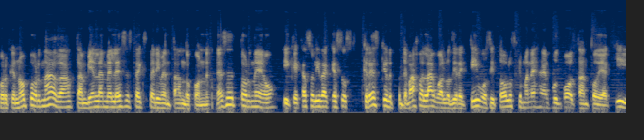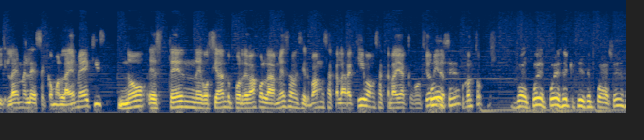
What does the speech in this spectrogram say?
Porque no por nada, también la MLS está experimentando con ese torneo y qué casualidad que esos, ¿crees que debajo del agua los directivos y todos los que manejan el fútbol, tanto de aquí, la MLS como la MX, no estén negociando por debajo de la mesa, van a decir, vamos a calar aquí, vamos a calar allá que funcione y Puede de ser. pronto, Bueno, puede, puede ser que sí se pueda hacer.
